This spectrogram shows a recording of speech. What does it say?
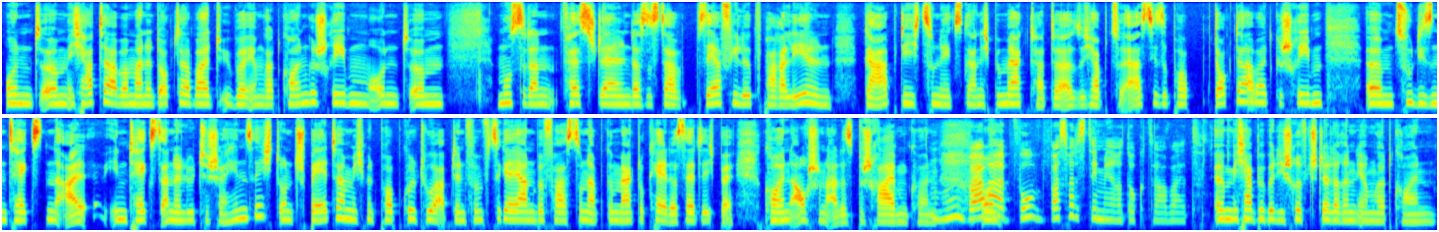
Und ähm, ich hatte aber meine Doktorarbeit über Irmgard Coin geschrieben und ähm, musste dann feststellen, dass es da sehr viele Parallelen gab, die ich zunächst gar nicht bemerkt hatte. Also ich habe zuerst diese Pop Doktorarbeit geschrieben ähm, zu diesen Texten in textanalytischer Hinsicht und später mich mit Popkultur ab den 50er Jahren befasst und habe gemerkt, okay, das hätte ich bei Coin auch schon alles beschreiben können. Mhm. War aber, wo, was war das Thema Ihrer Doktorarbeit? Ähm, ich habe über die Schriftstellerin Irmgard Coin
